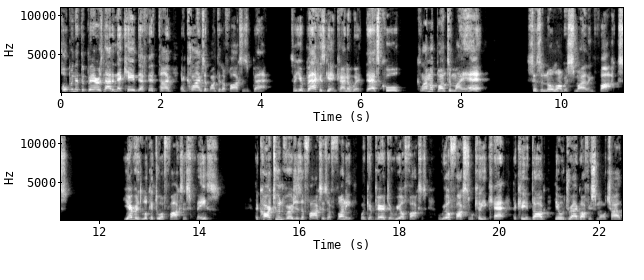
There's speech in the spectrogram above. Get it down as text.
hoping that the bear is not in that cave that fifth time and climbs up onto the fox's back. So your back is getting kind of wet. That's cool. Climb up onto my head, says a no longer smiling fox. You ever look into a fox's face? The cartoon versions of foxes are funny when compared to real foxes. Real foxes will kill your cat, they kill your dog, they will drag off your small child.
